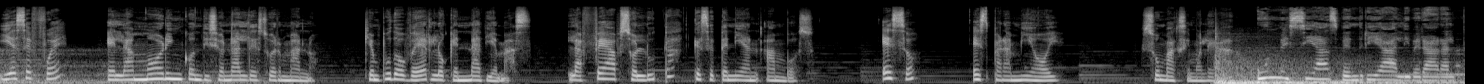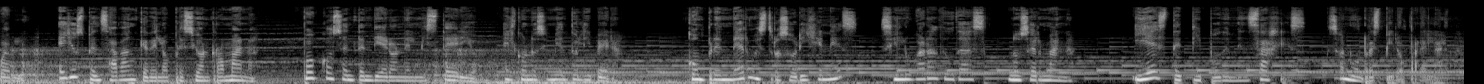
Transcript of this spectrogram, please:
Y ese fue el amor incondicional de su hermano, quien pudo ver lo que nadie más, la fe absoluta que se tenían ambos. Eso es para mí hoy su máximo legado. Un Mesías vendría a liberar al pueblo. Ellos pensaban que de la opresión romana. Pocos entendieron el misterio. El conocimiento libera. Comprender nuestros orígenes, sin lugar a dudas, nos hermana. Y este tipo de mensajes son un respiro para el alma.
